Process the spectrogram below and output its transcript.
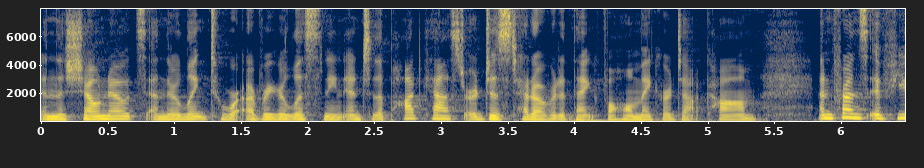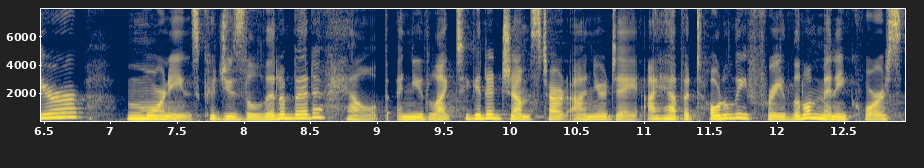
in the show notes, and they're linked to wherever you're listening into the podcast, or just head over to thankfulhomemaker.com. And friends, if your mornings could use a little bit of help and you'd like to get a jump start on your day, I have a totally free little mini course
